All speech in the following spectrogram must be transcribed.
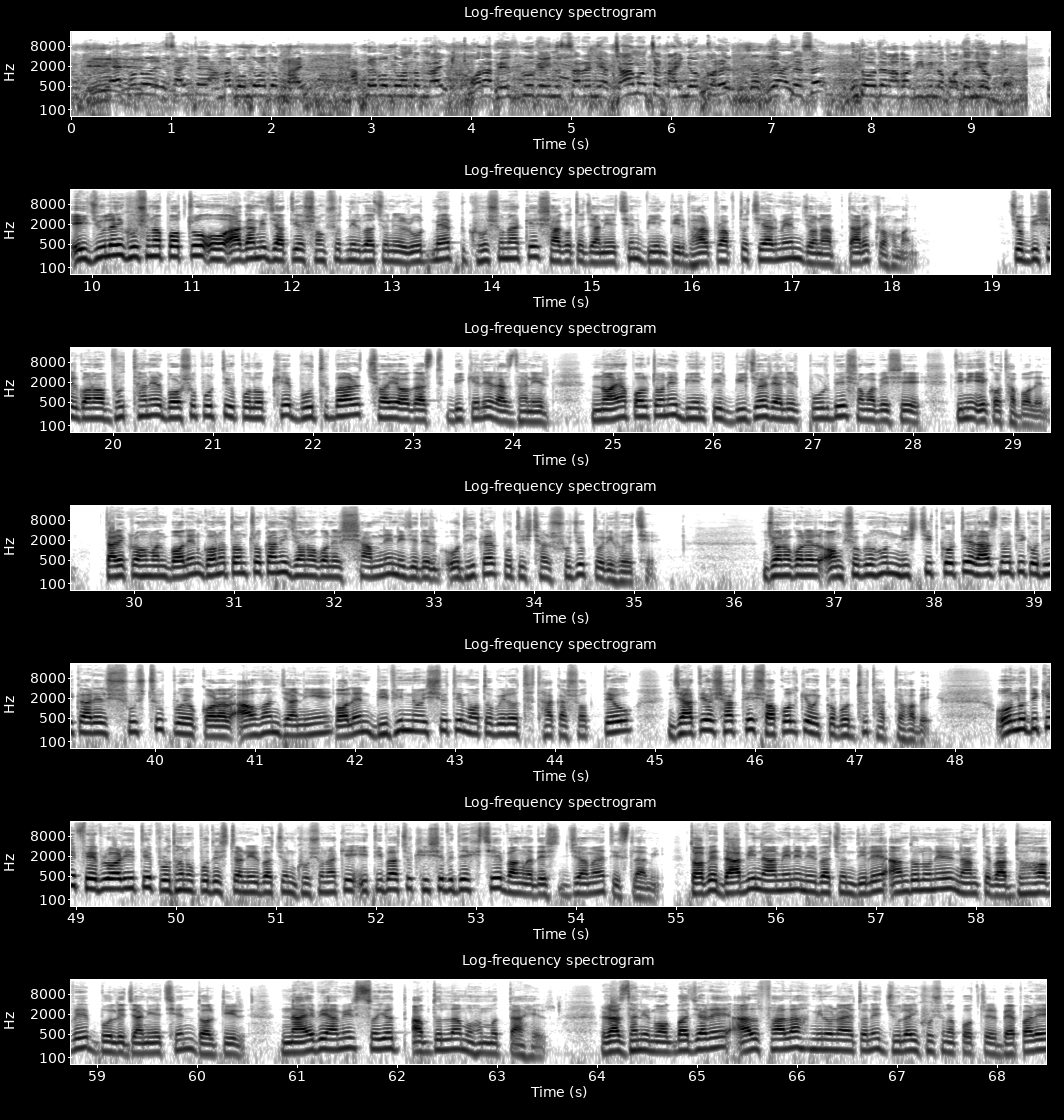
এখনও এসআইতে আমার বন্ধু বান্ধব নাই আপনার বন্ধু বান্ধব নাই। ওরা ফেসবুকে এই স্যারে নিয়ে যা মন তাই নিয়োগ করে লিখতেছে কিন্তু ওদের আবার বিভিন্ন পদে নিয়োগ দেয়। এই জুলাই ঘোষণাপত্র ও আগামী জাতীয় সংসদ নির্বাচনের রোডম্যাপ ঘোষণাকে স্বাগত জানিয়েছেন বিএনপির ভারপ্রাপ্ত চেয়ারম্যান জনাব তারেক রহমান। চব্বিশের গণ অভ্যুত্থানের বর্ষপূর্তি উপলক্ষে বুধবার ছয় আগস্ট বিকেলে রাজধানীর নয়াপল্টনে বিএনপির বিজয় র্যালির পূর্বে সমাবেশে তিনি কথা বলেন। তারেক রহমান বলেন, গণতন্ত্রকামী জনগণের সামনে নিজেদের অধিকার প্রতিষ্ঠার সুযোগ তৈরি হয়েছে। জনগণের অংশগ্রহণ নিশ্চিত করতে রাজনৈতিক অধিকারের সুষ্ঠু প্রয়োগ করার আহ্বান জানিয়ে বলেন, বিভিন্ন ইস্যুতে মতবিরোধ থাকা সত্ত্বেও জাতীয় স্বার্থে সকলকে ঐক্যবদ্ধ থাকতে হবে। অন্যদিকে ফেব্রুয়ারিতে প্রধান উপদেষ্টা নির্বাচন ঘোষণাকে ইতিবাচক হিসেবে দেখছে বাংলাদেশ জামায়াত ইসলামী। তবে দাবি না মেনে নির্বাচন দিলে আন্দোলনের নামতে বাধ্য হবে বলে জানিয়েছেন দলটির নায়েবে আমির সৈয়দ আবদুল্লাহ মোহাম্মদ তাহের। রাজধানীর মগবাজারে আল ফালাহ মিলনায়তনে জুলাই ঘোষণাপত্রের ব্যাপারে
